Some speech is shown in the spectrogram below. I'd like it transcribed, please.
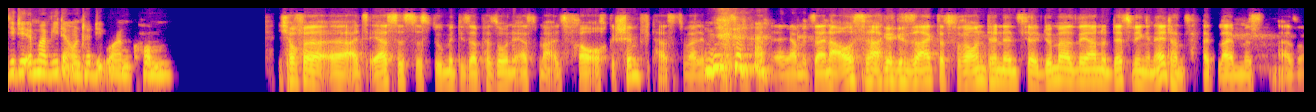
die dir immer wieder unter die Ohren kommen? Ich hoffe äh, als erstes, dass du mit dieser Person erstmal als Frau auch geschimpft hast, weil im Prinzip hat er ja mit seiner Aussage gesagt, dass Frauen tendenziell dümmer wären und deswegen in Elternzeit bleiben müssten. Also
